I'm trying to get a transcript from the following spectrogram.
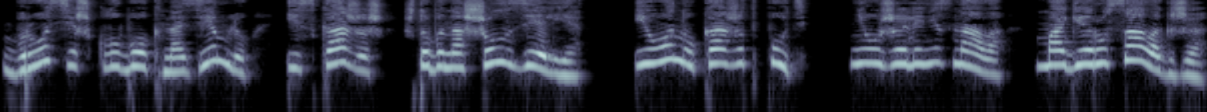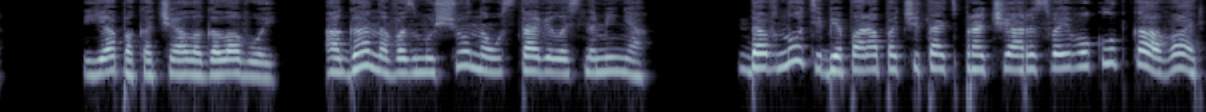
«Бросишь клубок на землю и скажешь, чтобы нашел зелье, и он укажет путь. Неужели не знала? Магия русалок же!» Я покачала головой. Агана возмущенно уставилась на меня. «Давно тебе пора почитать про чары своего клубка, Варь.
